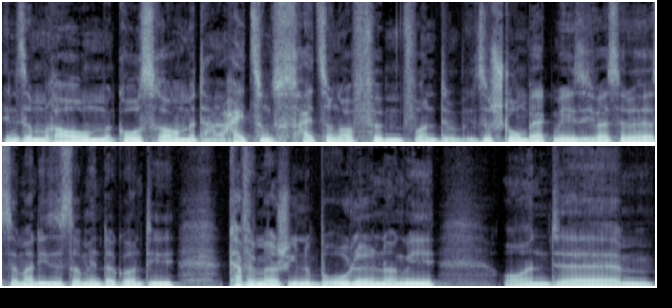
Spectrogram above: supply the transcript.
In so einem Raum, Großraum mit Heizungs, Heizung auf fünf und so Strombergmäßig, weißt du, du hörst immer dieses so im Hintergrund, die Kaffeemaschine brodeln irgendwie. Und ähm,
